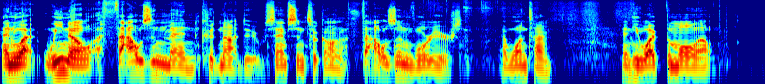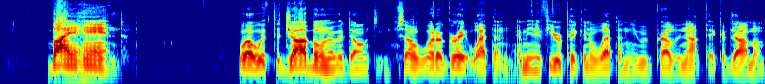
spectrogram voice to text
And what we know a thousand men could not do. Samson took on a thousand warriors at one time, and he wiped them all out by a hand. Well, with the jawbone of a donkey. So, what a great weapon. I mean, if you were picking a weapon, you would probably not pick a jawbone.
